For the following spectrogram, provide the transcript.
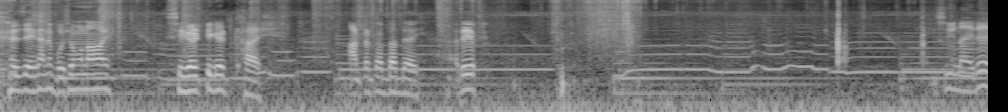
যে এখানে বসে মনে হয় সিগারেট টিকেট খায়। আটা টাটা দেয়। আরে কিছুই নাই রে।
